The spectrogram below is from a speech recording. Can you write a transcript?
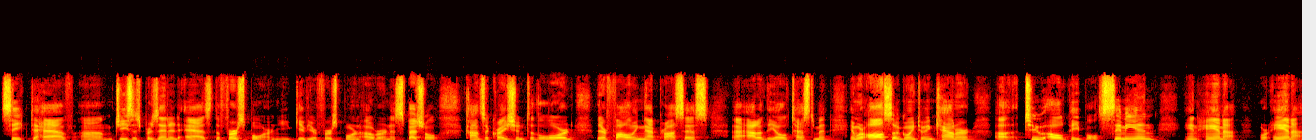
seek to have um, Jesus presented as the firstborn. You give your firstborn over in a special consecration to the Lord. They're following that process uh, out of the Old Testament. And we're also going to encounter uh, two old people, Simeon and Hannah or Anna,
